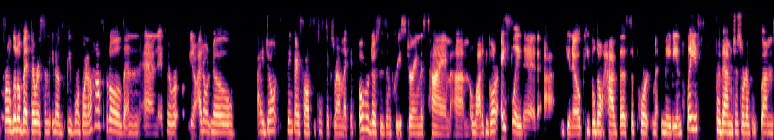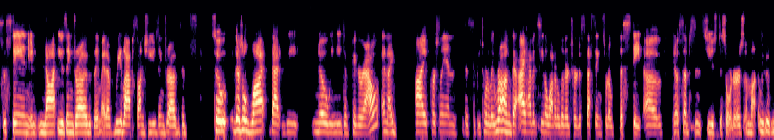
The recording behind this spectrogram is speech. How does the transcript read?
for a little bit there was some you know people weren't going to the hospitals and and if there were you know i don't know i don't think i saw statistics around like if overdoses increased during this time um, a lot of people are isolated uh, you know people don't have the support maybe in place for them to sort of um, sustain not using drugs they might have relapsed onto using drugs it's so there's a lot that we know we need to figure out and i I personally, and this could be totally wrong, that I haven't seen a lot of literature discussing sort of the state of you know substance use disorders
